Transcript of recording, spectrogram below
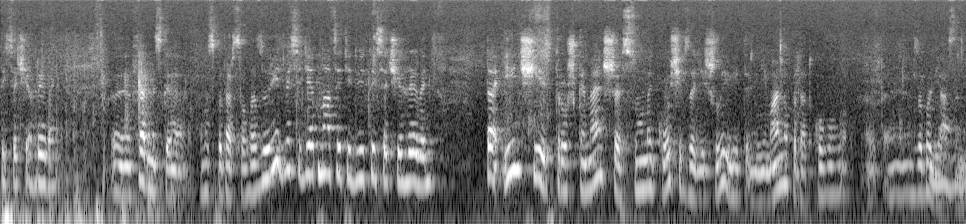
тисяча гривень, е, фермерське господарство Лазурі 219 і 2 тисячі гривень, та інші трошки менше суми коштів задійшли від мінімального податкового е, зобов'язання.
